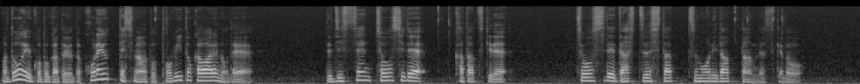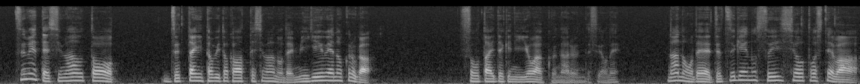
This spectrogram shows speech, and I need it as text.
まあ、どういうことかというとこれ打ってしまうと飛びと変わるのでで実戦調子で肩つきで調子で脱出したつもりだったんですけど詰めてしまうと絶対に飛びと変わってしまうので右上の黒が相対的に弱くなるんですよね。なので絶芸の推奨としては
